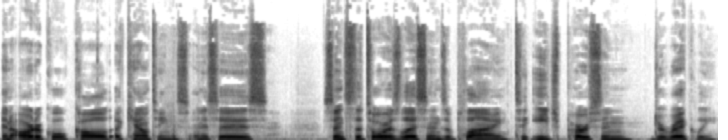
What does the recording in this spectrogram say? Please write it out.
an article called Accountings, and it says, since the Torah's lessons apply to each person directly,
